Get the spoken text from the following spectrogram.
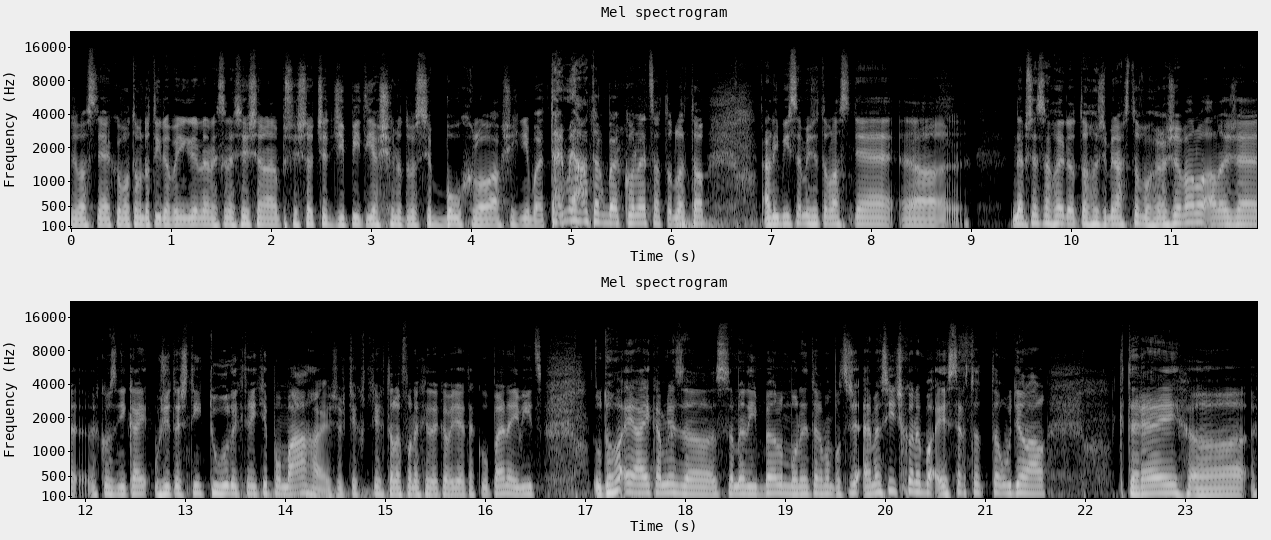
Že vlastně jako o tom do té doby nikdy neslyšel, neslyšel, přišel chat GPT a všechno to prostě bouchlo a všichni bude Terminátor bude konec a tohleto. A líbí se mi, že to vlastně uh, nepřesahuje do toho, že by nás to ohrožovalo, ale že jako vznikají užitečný tooly, které ti pomáhají, že v těch, těch telefonech je vidět tak úplně nejvíc. U toho AI mě z- se mi líbil monitor, mám pocit, že MSIčko nebo Acer to, to udělal, který uh,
